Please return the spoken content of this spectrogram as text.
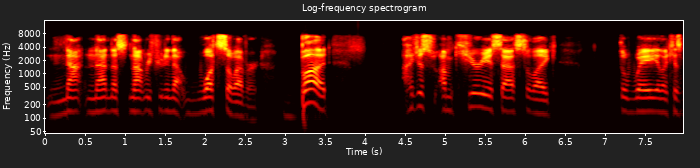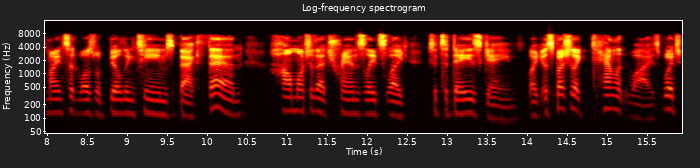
Not not not refuting that whatsoever. But I just I'm curious as to like the way like his mindset was with building teams back then how much of that translates like to today's game like especially like talent wise which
